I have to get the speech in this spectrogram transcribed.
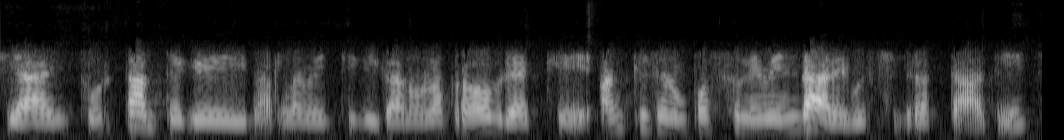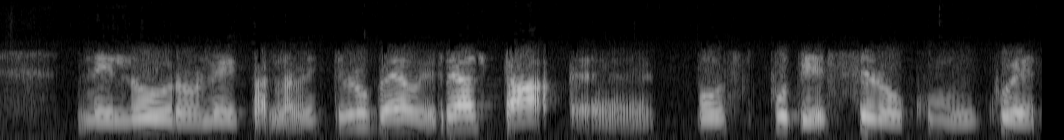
sia importante che i parlamenti dicano la propria e che anche se non possono emendare questi trattati, né loro né il Parlamento europeo in realtà eh, potessero comunque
